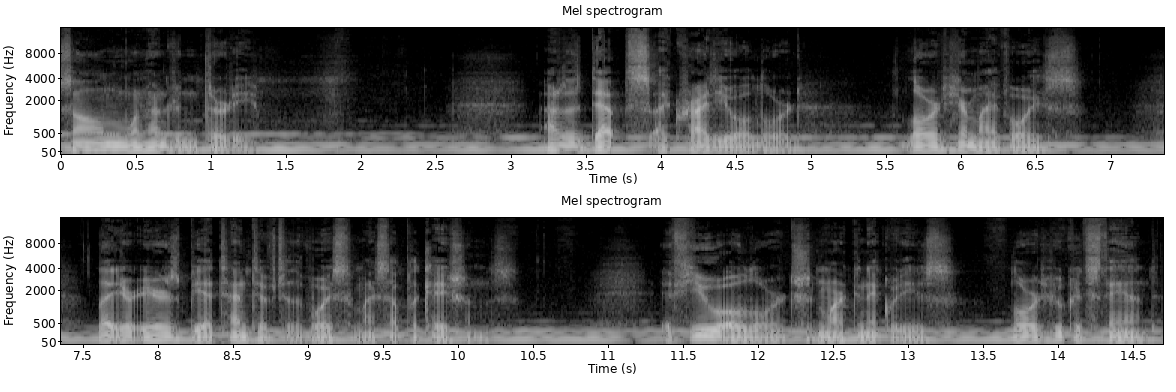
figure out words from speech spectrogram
Psalm 130 Out of the depths I cry to you, O Lord. Lord, hear my voice. Let your ears be attentive to the voice of my supplications. If you, O Lord, should mark iniquities, Lord, who could stand?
